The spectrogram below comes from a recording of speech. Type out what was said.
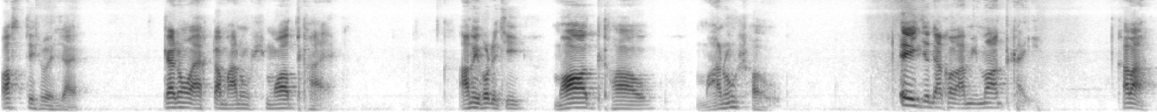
অস্থির হয়ে যায়। কেন একটা মানুষ মদ খায়? আমি বলেছি, মদ খাও, মানুষ হও। এই যে দেখো, আমি মদ খাই। খাবা?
